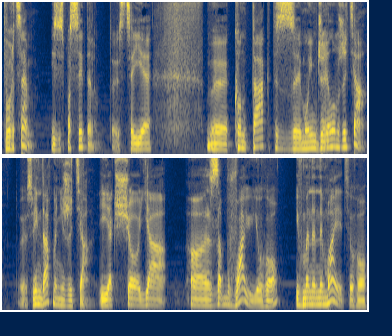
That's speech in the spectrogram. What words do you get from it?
Творцем і зі Спасителем. Тобто це є е, контакт з моїм джерелом життя. Тобто Він дав мені життя. І якщо я забуваю його, і в мене немає цього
